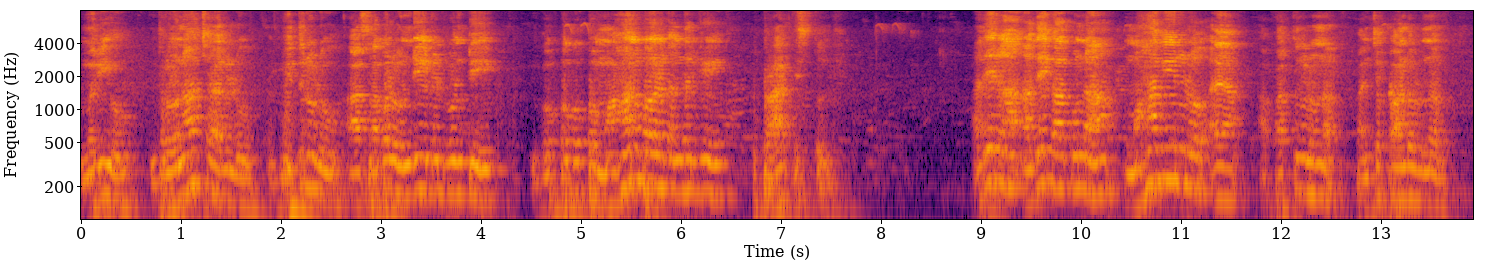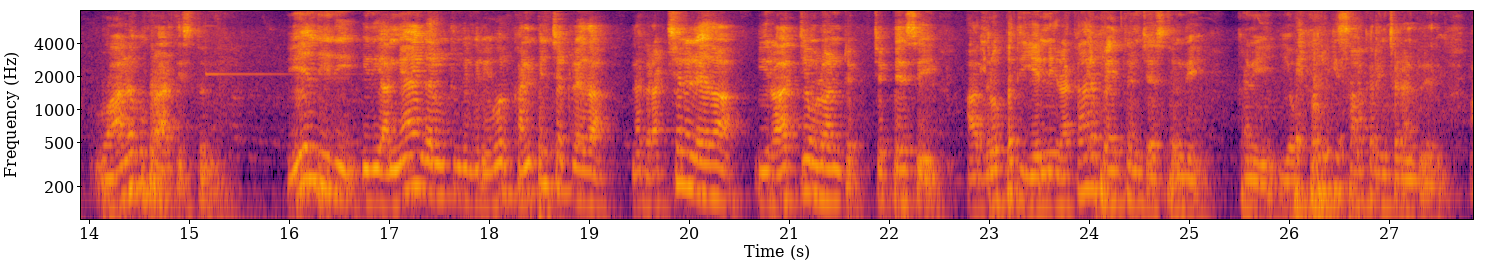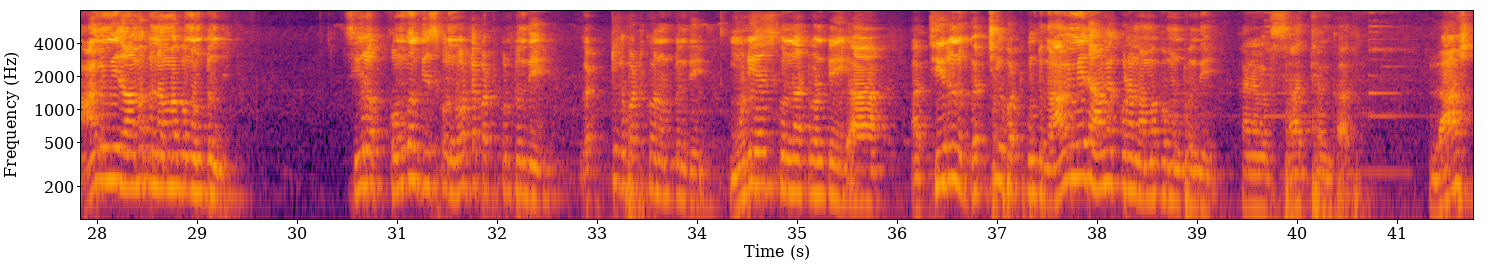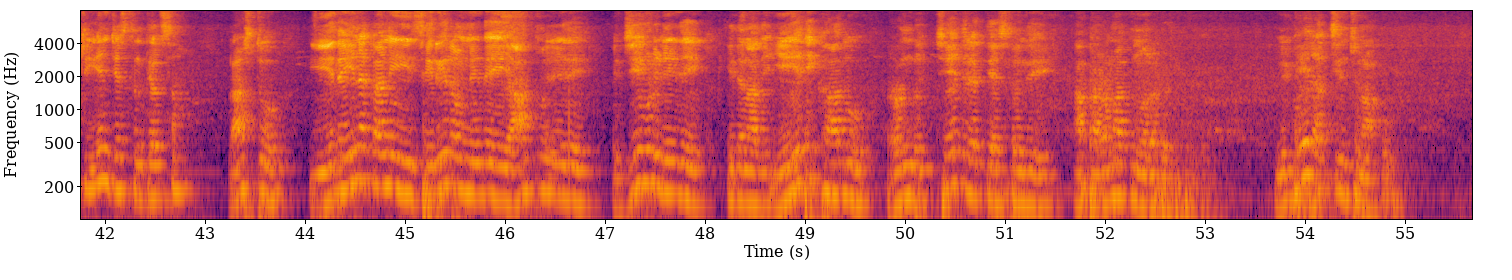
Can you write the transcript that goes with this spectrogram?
మరియు ద్రోణాచార్యులు విదురుడు ఆ సభలో ఉండేటటువంటి గొప్ప గొప్ప మహానుభావులకందరికీ ప్రార్థిస్తుంది. అదే అదే కాకుండా మహావీరులు ఆ- ఆ ఉన్నారు పంచపాండవులు ఉన్నారు వాళ్ళకు ప్రార్థిస్తుంది. ఏంది ఇది? ఇది అన్యాయం జరుగుతుంది. మీరు ఎవరు కనిపించట్లేదా? నాకు రక్షణ లేదా ఈ రాజ్యంలో అని చెప్పేసి ఆ ద్రౌపది ఎన్ని రకాల ప్రయత్నం చేస్తుంది కానీ ఎవ్వరికీ సహకరించడానికి లేదు. ఆమె మీద ఆమెకు నమ్మకం ఉంటుంది. చీర కొంగును తీసుకొని నోట పట్టుకుంటుంది గట్టిగా పట్టుకొని ఉంటుంది. ముడి వేసుకున్నటువంటి ఆ ఆ చీరను గట్టిగా పట్టుకుంటుంది. ఆమె మీద ఆమెకు కూడా నమ్మకం ఉంటుంది కానీ ఆమెకు సాధ్యం కాదు. లాస్ట్ ఏం చేస్తుంది తెలుసా? లాస్ట్ ఏదైనా కానీ ఈ శరీరం నీదే ఈ ఆత్మ నీదే జీవుడి నీదే ఇది నాది ఏది కాదు రెండు చేతులు ఎత్తేస్తుంది ఆ పరమాత్మ మొరపెట్టుకుంటుంది. నువ్వే రక్షించు నాకు.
